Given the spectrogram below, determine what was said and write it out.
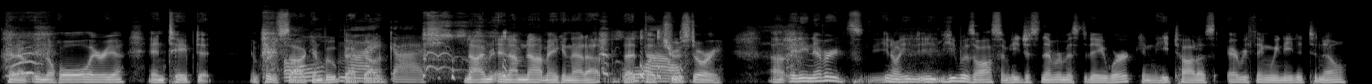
kind of in the hole area and taped it and put a sock and boot back on. Oh my gosh. No, I'm, and I'm not making that up. That, That's Wow. true story. Uh, and he never, you know, he, he he was awesome. He just never missed a day of work, and he taught us everything we needed to know.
